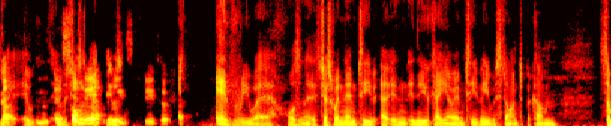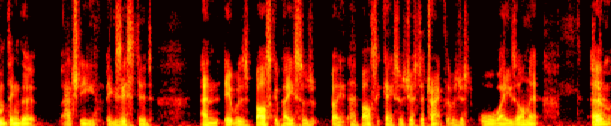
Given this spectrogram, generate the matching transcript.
that it, it was just, it was leads to. everywhere, wasn't it? It's just when MTV uh, in in the UK, you know, MTV was starting to become something that actually existed, and it was Basket Case was uh, Basket Case was just a track that was just always on it. Yeah. Um,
